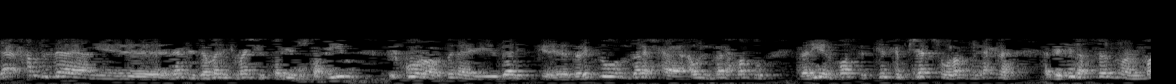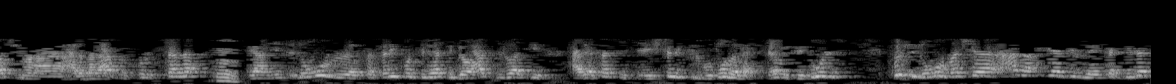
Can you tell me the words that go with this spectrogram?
لا الحمد لله. آه، الزمالك ماشي في طريق مستقيم الكورة ربنا يبارك يبارك له. امبارح أول امبارح برضه فريق الباسكت كسب جاكسو رغم إن إحنا قبل كده خسرنا الماتش مع على ملعبنا في كره السله. يعني الأمور في فريق اليد بيوعد دلوقتي على أساس يشترك في البطولة اللي هتتعمل في تونس. كل الأمور ماشية على احتياج التجديدات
